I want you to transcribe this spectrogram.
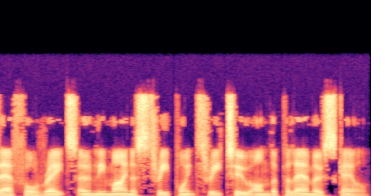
therefore rates only -3.32 on the Palermo scale.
